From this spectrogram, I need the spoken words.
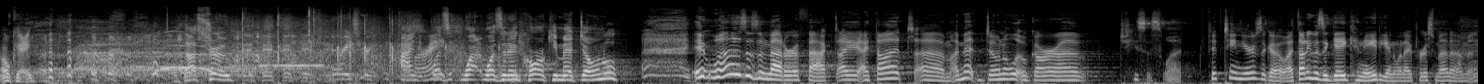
Okay. That's true. Very true. And was, it, wa- was it in Cork you met Donal? It was, as a matter of fact. I, I thought um, I met Donal O'Gara. Jesus, what? 15 years ago. I thought he was a gay Canadian when I first met him. And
